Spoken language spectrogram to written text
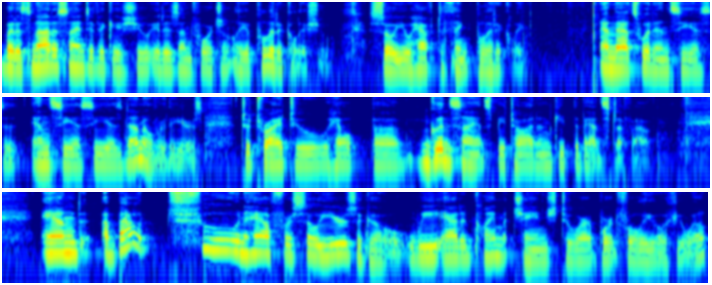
But it's not a scientific issue, it is unfortunately a political issue. So you have to think politically. And that's what NCS, NCSE has done over the years, to try to help uh, good science be taught and keep the bad stuff out. And about two and a half or so years ago, we added climate change to our portfolio, if you will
